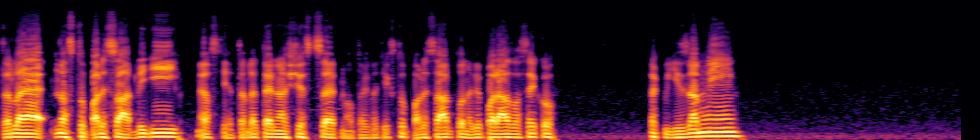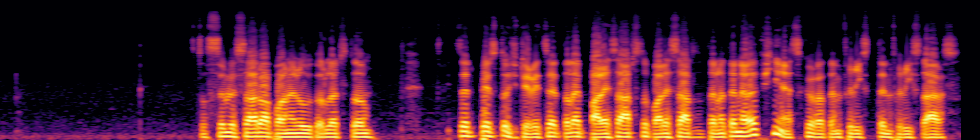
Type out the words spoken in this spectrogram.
Tenhle na 150 lidí, jasně, tenhle ten na 600, no tak na těch 150 to nevypadá zase jako tak významný. 172 panelů, tohle 35, 140, tohle 50, 150, tenhle ten nejlepší, ne? Skoro ten, free, ten Freestars.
